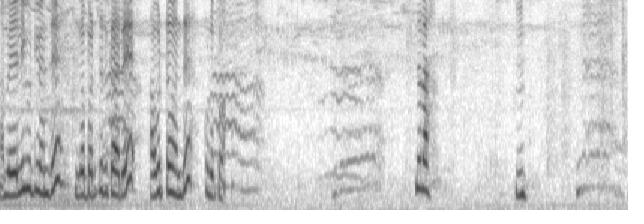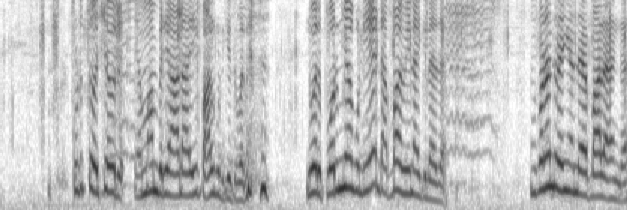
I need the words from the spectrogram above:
நம்ம எலிக்குட்டி வந்து இங்கே படுத்துருக்காரு. அவர்கிட்ட வந்து கொடுக்கலாம். இந்தடா. கொடுத்து வச்சவர். எம்மா பெரிய ஆடாகி பால் குடிக்கிறது பாரு. இங்கே ஒரு பொறுமையாக குடியே டப்பா வீணாக்கிடாத. கொண்டாந்து வைங்க அந்த பாலை அங்கே.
